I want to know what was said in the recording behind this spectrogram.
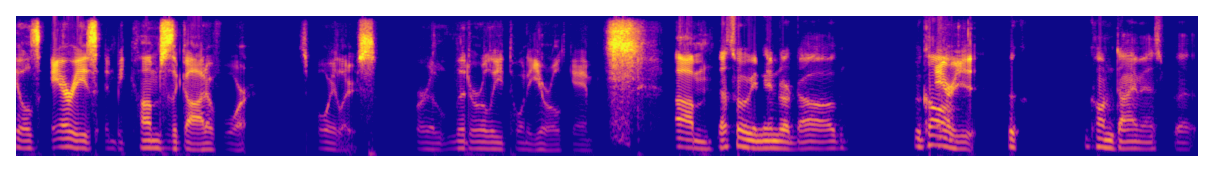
kills Ares and becomes the god of war. Spoilers for a literally 20 year old game. Um, That's what we named our dog. We call him Ares, we call him Dymus, but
